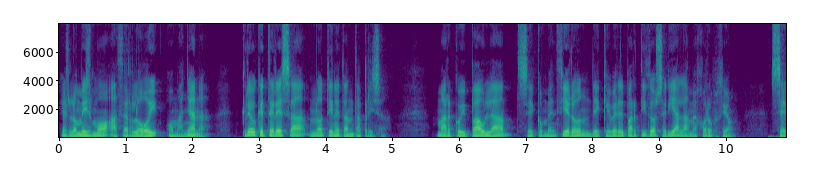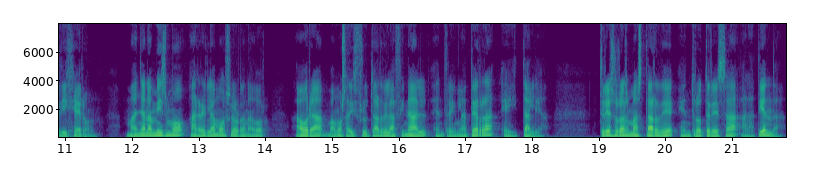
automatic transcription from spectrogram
Es lo mismo hacerlo hoy o mañana. Creo que Teresa no tiene tanta prisa. Marco y Paula se convencieron de que ver el partido sería la mejor opción. Se dijeron Mañana mismo arreglamos el ordenador. Ahora vamos a disfrutar de la final entre Inglaterra e Italia. Tres horas más tarde entró Teresa a la tienda.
